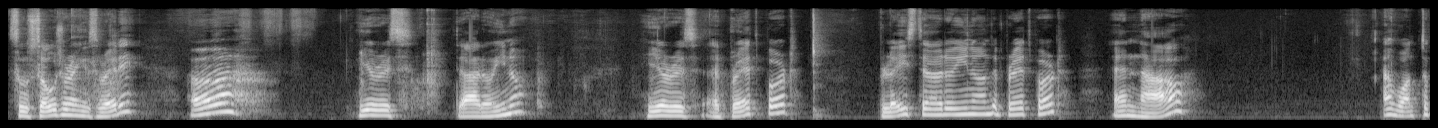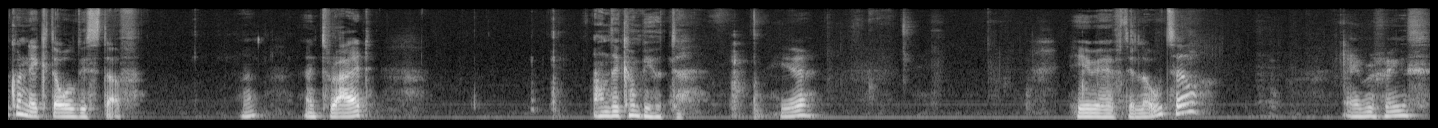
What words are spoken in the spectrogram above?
So soldering is ready. Uh, here is the Arduino. Here is a breadboard. Place the Arduino on the breadboard. And now I want to connect all this stuff. And try it on the computer. Here. Here we have the load cell. Everything's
